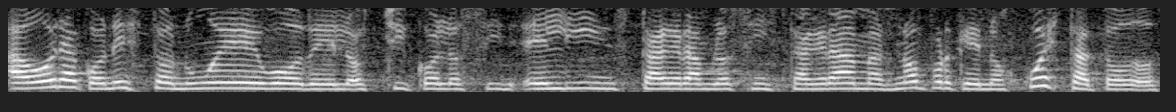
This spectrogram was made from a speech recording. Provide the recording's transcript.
ahora con esto nuevo de los chicos, los el Instagram, los Instagramers, ¿no? Porque nos cuesta a todos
